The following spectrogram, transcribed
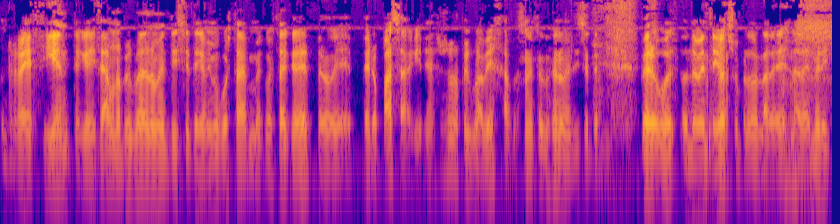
reciente, que dice, ah, una película de 97, que a mí me cuesta, me cuesta creer, pero, eh, pero pasa, que dice, eso es una película vieja, de 97, pero, o 98, perdón, la de, la de Emmerich.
